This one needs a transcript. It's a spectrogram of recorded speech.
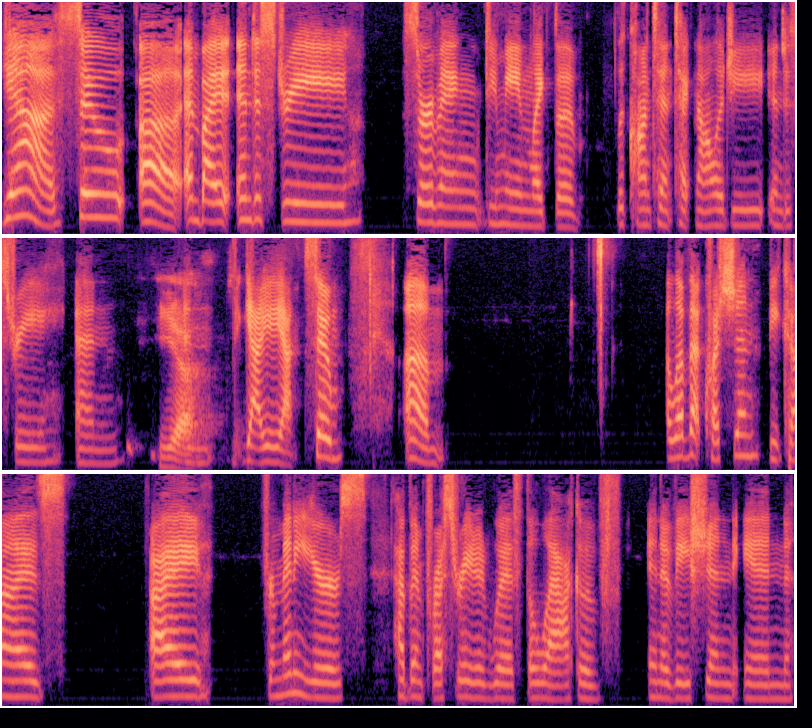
Yeah. So, uh, and by industry serving, do you mean like the the content technology industry and yeah, and, yeah, yeah, yeah. So, um, I love that question because I, for many years, have been frustrated with the lack of innovation in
